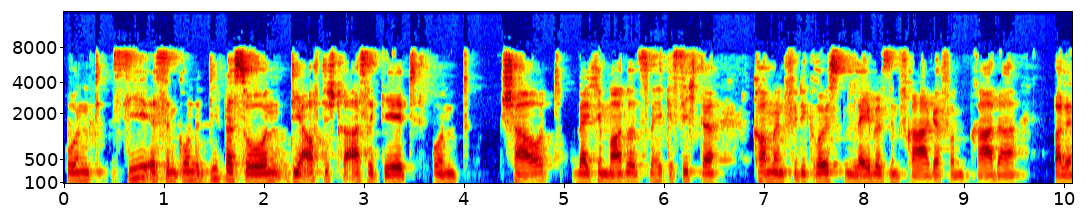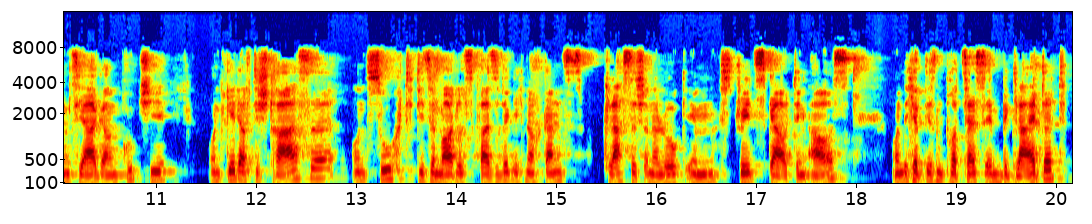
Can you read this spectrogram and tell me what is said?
Und sie ist im Grunde die Person, die auf die Straße geht und schaut, welche Models, welche Gesichter kommen für die größten Labels in Frage von Prada, Balenciaga und Gucci und geht auf die Straße und sucht diese Models quasi wirklich noch ganz klassisch analog im Street Scouting aus. Und ich habe diesen Prozess eben begleitet.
